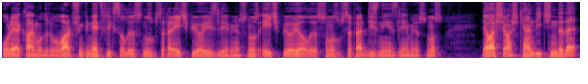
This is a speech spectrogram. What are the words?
oraya kayma durumu var. Çünkü Netflix alıyorsunuz bu sefer HBO'yu izleyemiyorsunuz. HBO'yu alıyorsunuz bu sefer Disney izleyemiyorsunuz. Yavaş yavaş kendi içinde de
